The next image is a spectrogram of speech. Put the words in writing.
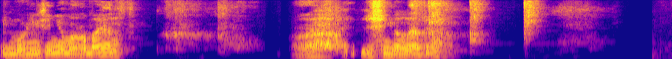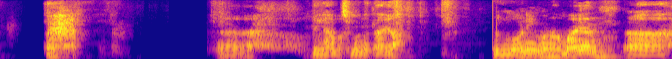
Good morning sa inyo mga kabayan. Ah, ising lang natin. Ah, ah, dilamos muna tayo. Good morning mga kabayan. Ah,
